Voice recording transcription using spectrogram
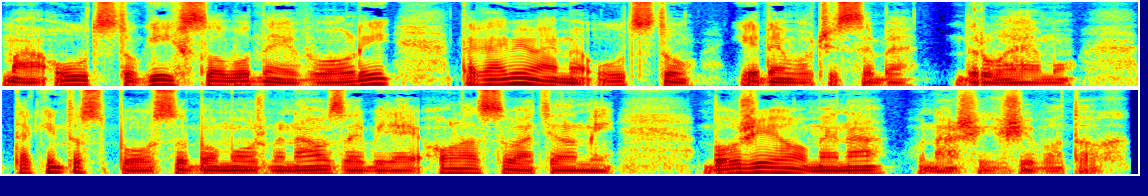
má úctu k ich slobodnej vôli, tak aj my máme úctu jeden voči sebe druhému. Takýmto spôsobom môžeme naozaj byť aj ohlasovateľmi Božieho mena v našich životoch.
